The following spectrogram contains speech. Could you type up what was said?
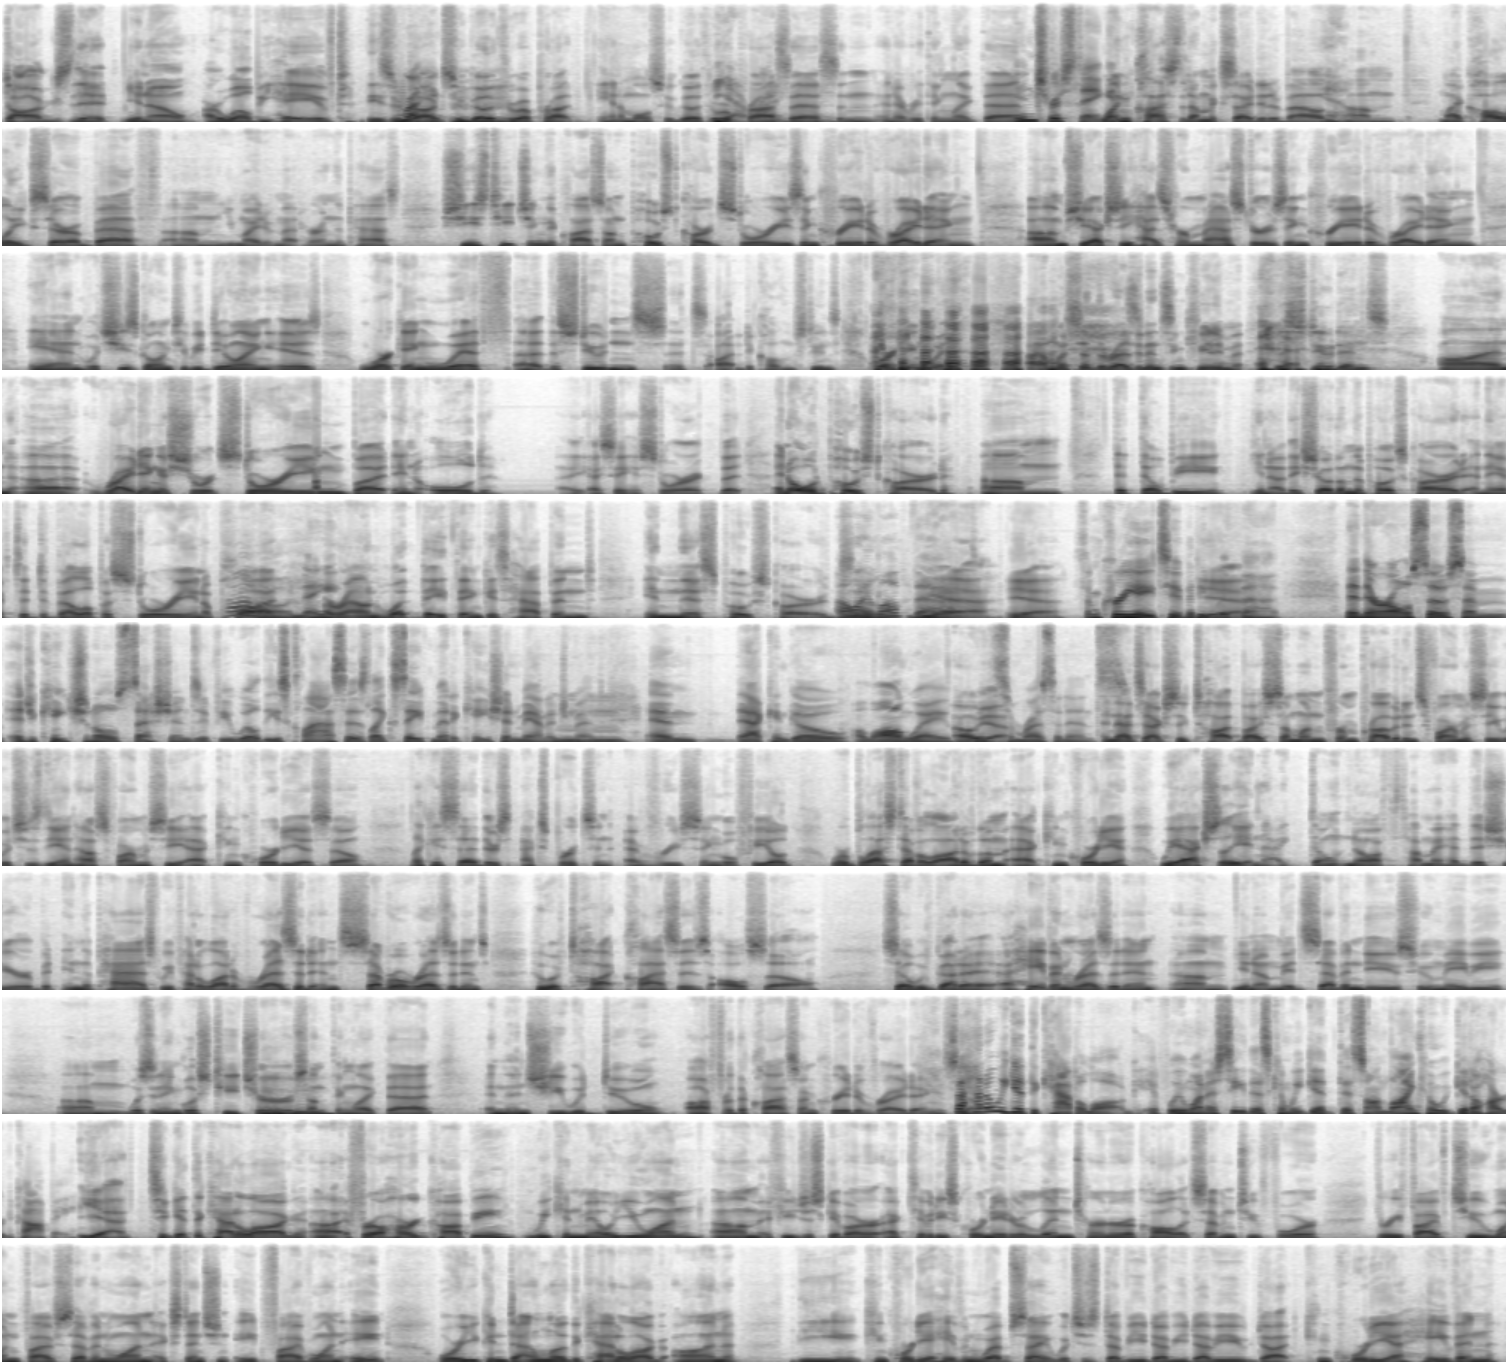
dogs that you know are well behaved. These are Right, dogs who go through a pro- animals who go through Yeah, a process right. And, and everything like that. Interesting. One class that I'm excited about. Yeah. Um, my colleague Sarah Beth, um, you might have met her in the past. She's teaching the class on postcard stories and creative writing. Um, she actually has her master's in creative writing, and what she's going to be doing is working with uh, the students. It's odd to call them students. Working with, I almost said the residents and community, the students on uh, writing a short story, but an old I, I say historic, but an old postcard um, that they'll be, you know, they show them the postcard and they have to develop a story and a plot Oh, neat. around what they think has happened in this postcard. Oh, I love that. Yeah, yeah. some creativity with Yeah. that. Then there are also some educational sessions, if you will, these classes like safe medication management, and that can go a long way Mm-hmm. Oh, with yeah. some residents. And that's actually taught by someone from Providence Pharmacy, which is the in-house pharmacy at Concordia. So, like I said, there's experts in every single field. We're blessed to have a lot of them at Concordia. We actually, and I don't know off the top of my head this year, but in the past we've had a lot of residents, several residents who have taught classes also. So we've got a, a Haven resident, um, you know, mid 70s, who maybe um, was an English teacher or something like that, and then she would do offer the class on creative writing. So, how do we get the catalog? If we want to see this, can we get this online? Can we get a hard copy? Yeah, to get the catalog uh, for a hard copy, we can mail you one. Um, if you just give our activities coordinator, Lynn Turner, a call at 724 352 1571, extension 8518, or you can download the catalog on the Concordia Haven website, which is www.concordiahaven.com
